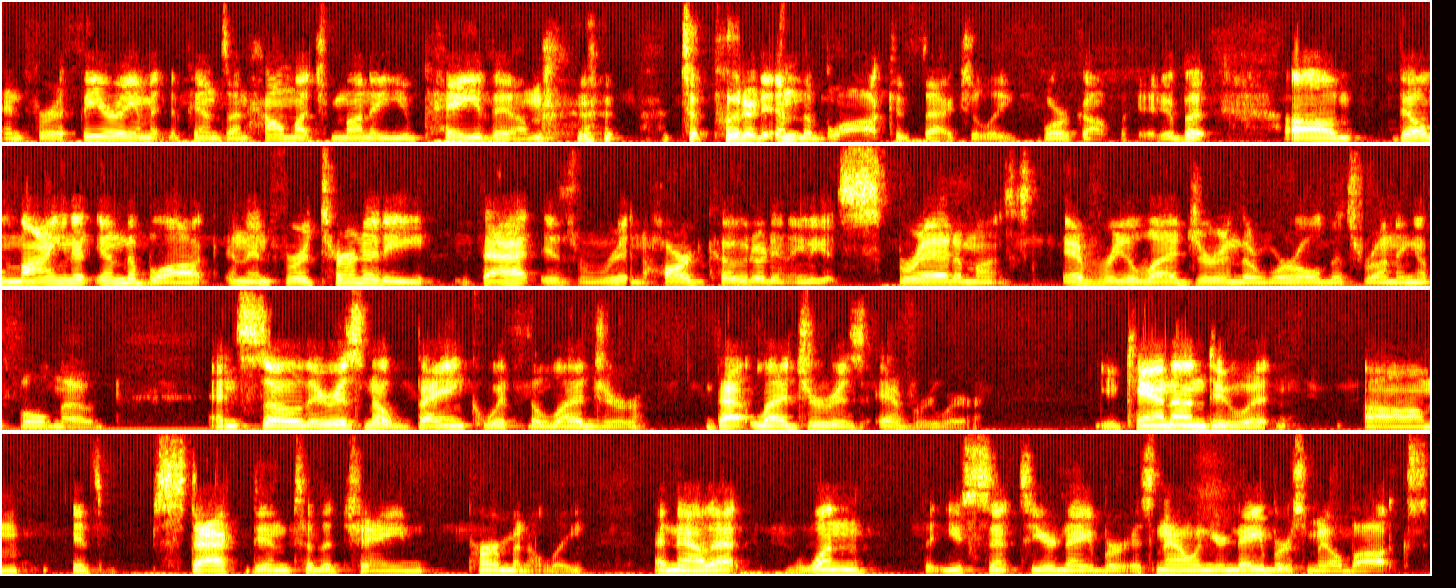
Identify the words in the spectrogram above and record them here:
and for Ethereum, it depends on how much money you pay them to put it in the block. It's actually more complicated, but um, they'll mine it in the block. And then for Eternity, that is written hard coded and it gets spread amongst every ledger in the world that's running a full node. And so there is no bank with the ledger. That ledger is everywhere. You can't undo it. Um, it's stacked into the chain permanently. And now that one that you sent to your neighbor is now in your neighbor's mailbox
